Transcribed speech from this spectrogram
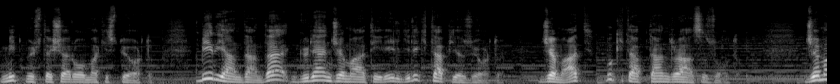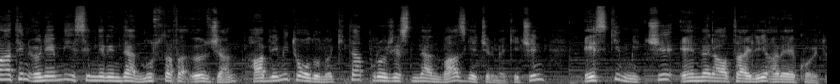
MİT müsteşarı olmak istiyordu. Bir yandan da Gülen cemaati ilgili kitap yazıyordu. Cemaat bu kitaptan rahatsız oldu. Cemaatin önemli isimlerinden Mustafa Özcan, Hablemitoğlu'nu kitap projesinden vazgeçirmek için eski MİTçi Enver Altaylı'yı araya koydu.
